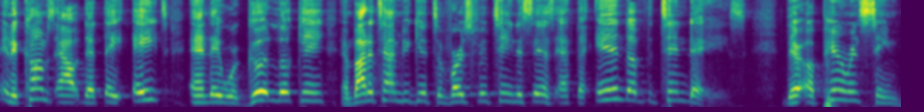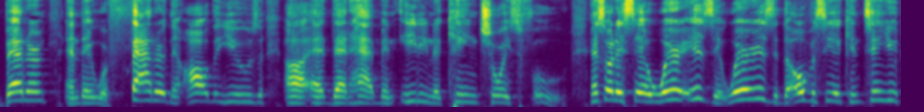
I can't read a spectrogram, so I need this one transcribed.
and it comes out that they ate and they were good looking. And by the time you get to verse 15, it says, At the end of the 10 days, their appearance seemed better, and they were fatter than all the youths uh, that had been eating the king choice food. And so they said, Where is it? Where is it? The overseer continued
